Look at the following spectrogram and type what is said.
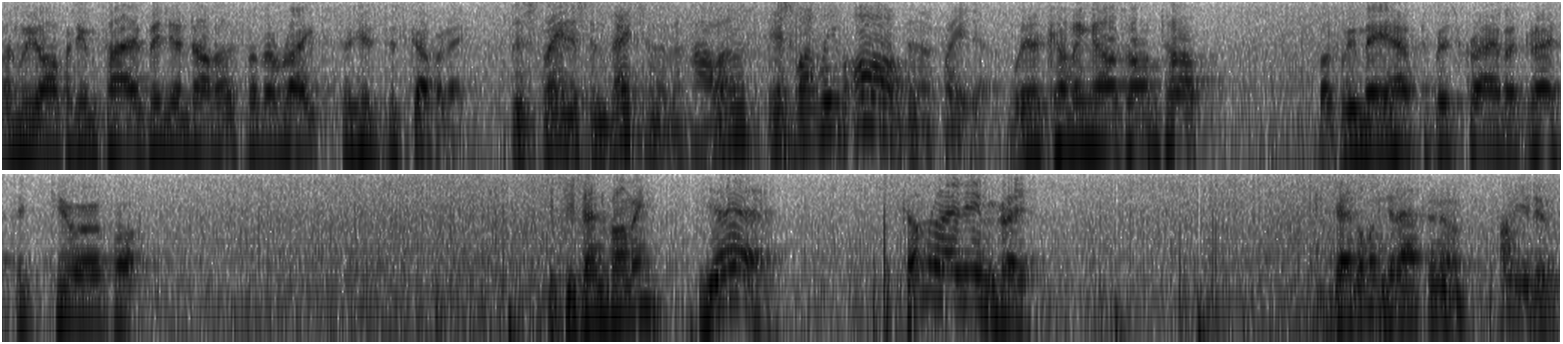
when we offered him $5 million for the rights to his discovery. This latest invention of Houghland is what we've all been afraid of. We're coming out on top, but we may have to prescribe a drastic cure for... Did you send for me? Yeah. Come right in, Grayson. Gentlemen, good afternoon. How do you do?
